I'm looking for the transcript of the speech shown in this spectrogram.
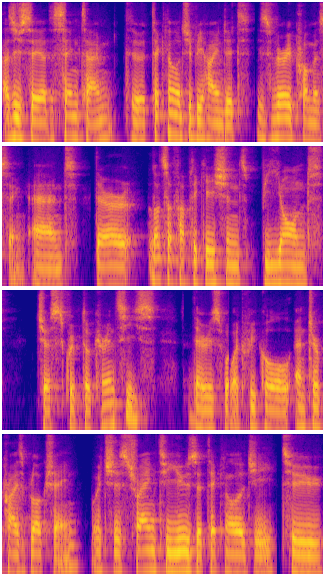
as you say, at the same time, the technology behind it is very promising and there are lots of applications beyond just cryptocurrencies there is what we call enterprise blockchain, which is trying to use the technology to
